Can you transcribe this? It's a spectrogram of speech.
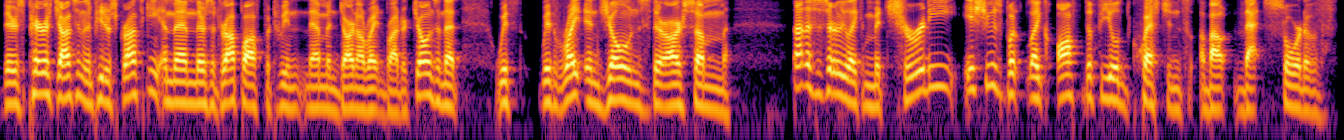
there's Paris Johnson and Peter Skoronski, and then there's a drop off between them and Darnell Wright and Broderick Jones, and that with with Wright and Jones, there are some not necessarily like maturity issues, but like off the field questions about that sort of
